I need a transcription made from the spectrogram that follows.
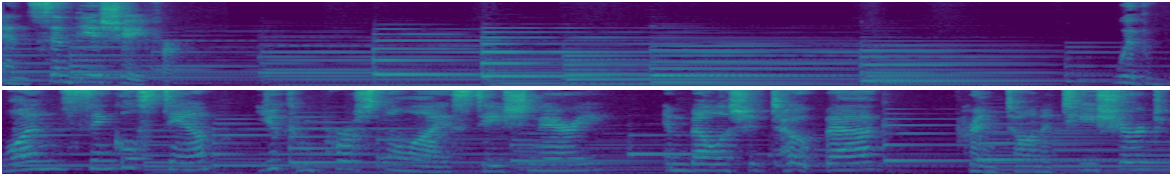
and Cynthia Shaffer. With one single stamp, you can personalize stationery, embellish a tote bag, print on a t-shirt,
